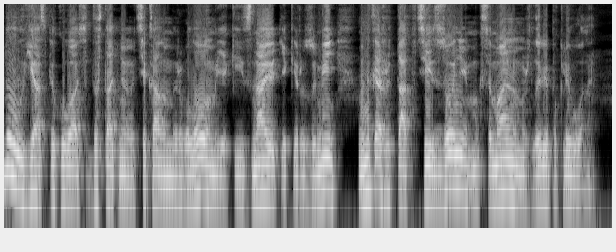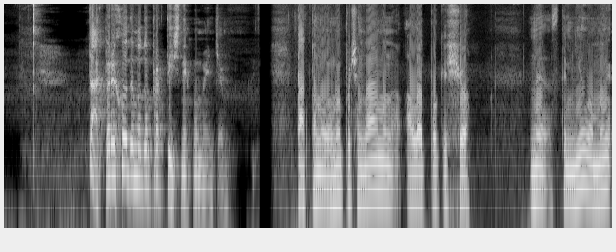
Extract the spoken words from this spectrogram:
Ну, я спілкувався достатньо цікавими риболовами, які знають, які розуміють. Вони кажуть, так, в цій зоні максимально можливі поклівони. Так, переходимо до практичних моментів. Так, панове, ми починаємо, але поки що не стемніло, ми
